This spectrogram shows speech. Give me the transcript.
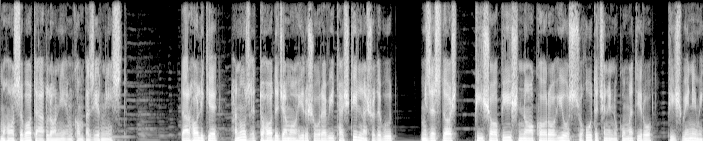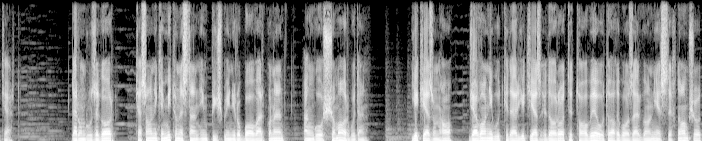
محاسبات اقلانی امکان پذیر نیست. در حالی که هنوز اتحاد جماهیر شوروی تشکیل نشده بود، میزس داشت پیشاپیش ناکارایی و سقوط چنین حکومتی رو پیش بینی می کرد. در اون روزگار کسانی که می‌تونستند این پیش بینی رو باور کنند انگوش شمار بودند. یکی از اونها جوانی بود که در یکی از ادارات تابع اتاق بازرگانی استخدام شد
